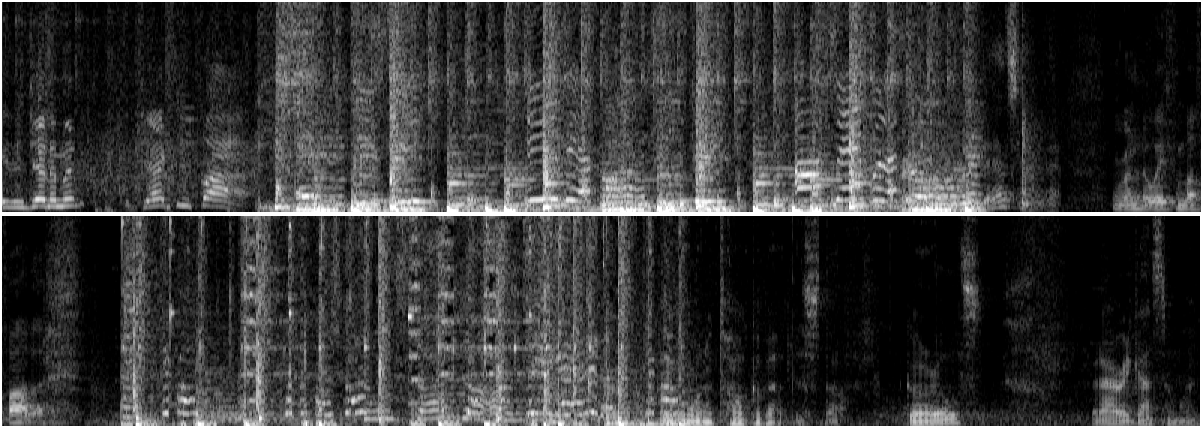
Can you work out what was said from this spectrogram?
Ladies and gentlemen, the Jackson 5. A, B, C, easy as one, two, three. All simple as no. dance like that. I'm running away from my father. I never want to talk about this stuff. Girls? But I already got someone.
